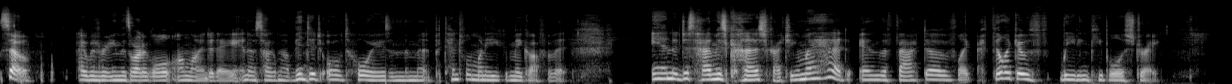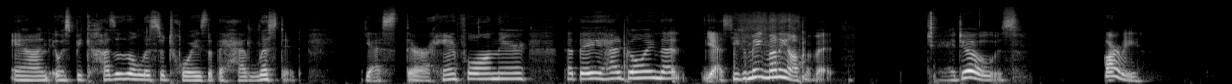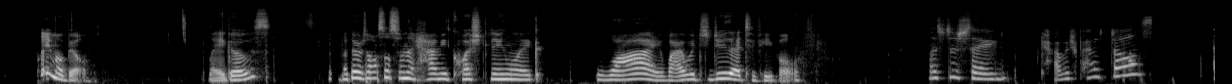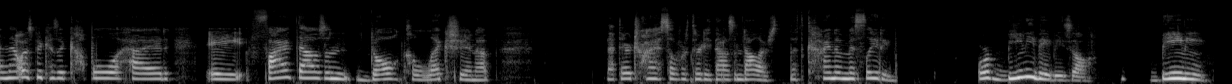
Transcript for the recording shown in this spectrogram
So, I was reading this article online today and I was talking about vintage old toys and the potential money you can make off of it. And it just had me kind of scratching my head. And the fact of like, I feel like it was leading people astray. And it was because of the list of toys that they had listed. Yes, there are a handful on there that they had going that, yes, you can make money off of it. G.I. Joe's, Barbie, Playmobil, Legos. But there's also some that had me questioning, like, why? Why would you do that to people? Let's just say Cabbage Patch dolls? And that was because a couple had a 5,000 doll collection up that they're trying to sell for $30,000. That's kind of misleading. Or Beanie Babies doll. Beanie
